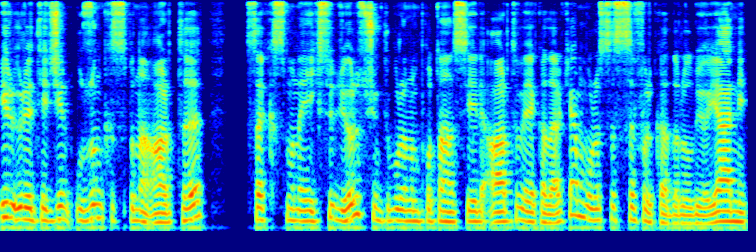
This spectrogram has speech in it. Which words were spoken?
bir üreticinin uzun kısmına artı kısa kısmına eksi diyoruz. Çünkü buranın potansiyeli artı V'ye kadarken burası sıfır kadar oluyor. Yani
